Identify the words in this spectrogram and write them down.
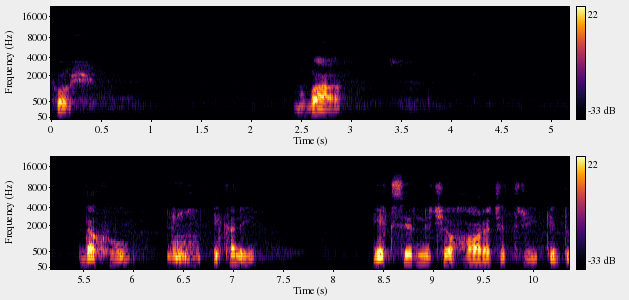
ফোর বা দেখো, এখানে এক্সের নিচে হর আছে থ্রি, কিন্তু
